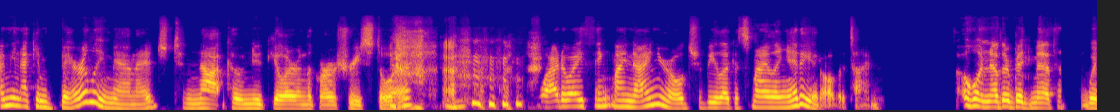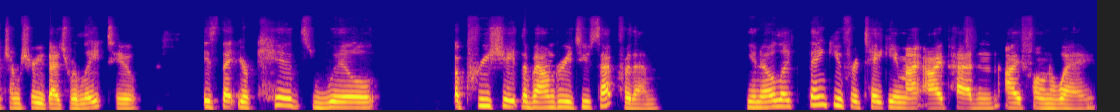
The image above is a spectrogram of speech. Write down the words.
I mean, I can barely manage to not go nuclear in the grocery store. Why do I think my nine year old should be like a smiling idiot all the time? Oh, another big myth, which I'm sure you guys relate to, is that your kids will appreciate the boundaries you set for them. You know, like, thank you for taking my iPad and iPhone away.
